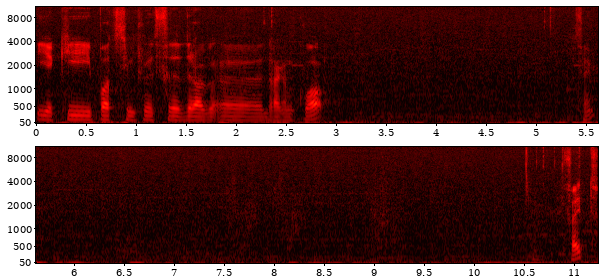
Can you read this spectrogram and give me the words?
E aqui pode simplesmente fazer Drog, eh, Dragon Claw. Sim. Feito.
